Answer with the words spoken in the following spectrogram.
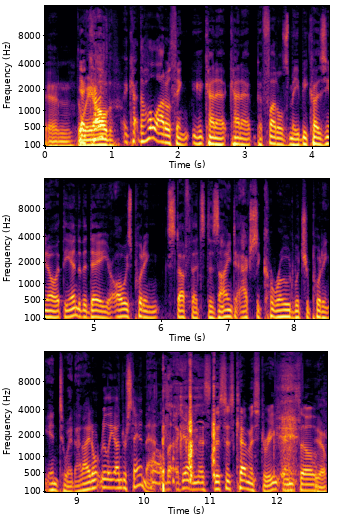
and the Yeah, way car- all the the whole auto thing kind of kind of befuddles me because you know at the end of the day you're always putting stuff that's designed to actually corrode what you're putting into it, and I don't really understand that. Well, again, this this is chemistry, and so Yep.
